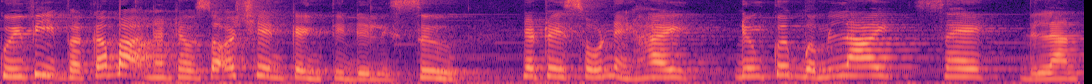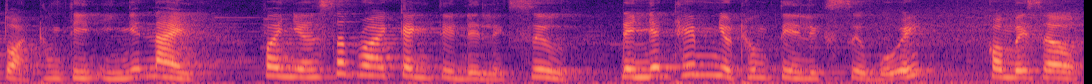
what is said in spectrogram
Quý vị và các bạn đang theo dõi trên kênh Tiền đề lịch sử. Nếu thấy số này hay, đừng quên bấm like, share để lan tỏa thông tin ý nghĩa này và nhấn subscribe kênh Tiền đề lịch sử để nhận thêm nhiều thông tin lịch sử bổ ích. Còn bây giờ,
